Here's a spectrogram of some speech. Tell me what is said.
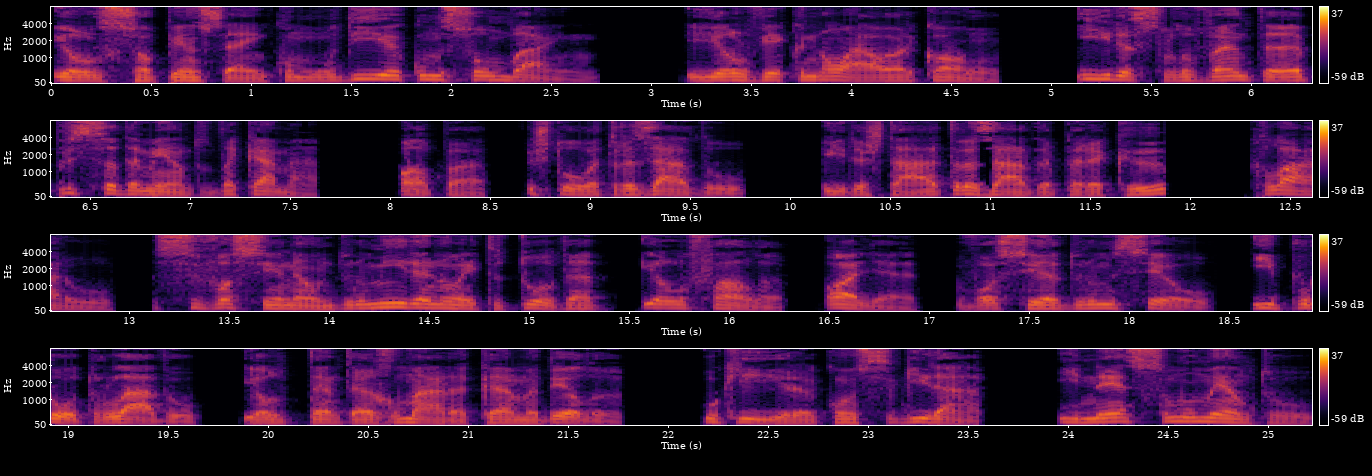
Ele só pensa em como o dia começou bem. E ele vê que não há Orcon. Ira se levanta apressadamente da cama. Opa, estou atrasado. Ira está atrasada para quê? Claro, se você não dormir a noite toda, ele fala: Olha, você adormeceu. E por outro lado, ele tenta arrumar a cama dele. O que Ira conseguirá? E nesse momento,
